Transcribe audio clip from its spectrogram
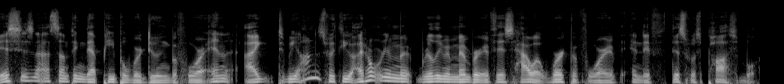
this is not something that people were doing before. And i to be honest with you i don't rem really remember if this how it worked before if, and if this was possible.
